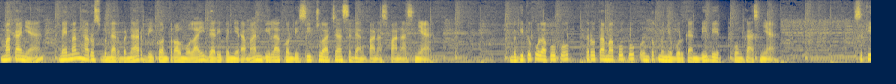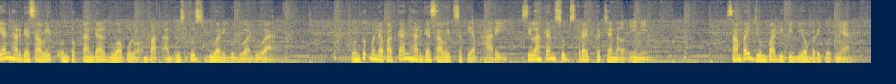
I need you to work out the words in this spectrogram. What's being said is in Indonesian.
Makanya, memang harus benar-benar dikontrol mulai dari penyiraman bila kondisi cuaca sedang panas-panasnya. Begitu pula pupuk, terutama pupuk untuk menyuburkan bibit, pungkasnya. Sekian harga sawit untuk tanggal 24 Agustus 2022. Untuk mendapatkan harga sawit setiap hari, silahkan subscribe ke channel ini. Sampai jumpa di video berikutnya.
